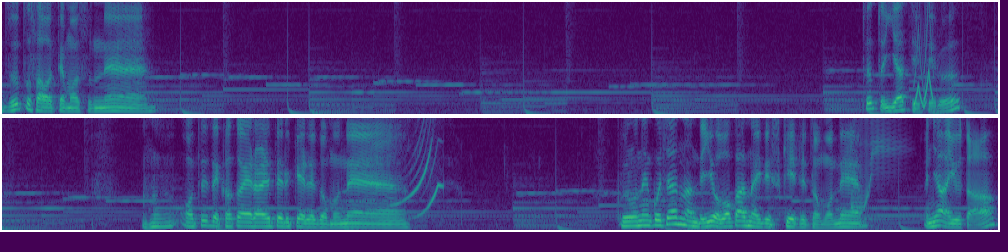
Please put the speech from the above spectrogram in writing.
ずっと触ってますね。ちょっと嫌って言ってる？お手で抱えられてるけれどもね。黒猫ちゃんなんでようわかんないですけれどもね。にゃあ言うた？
